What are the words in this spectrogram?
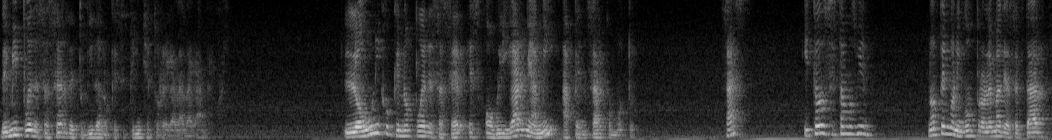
de mí puedes hacer de tu vida lo que se te hincha tu regalada gana, güey. Lo único que no puedes hacer es obligarme a mí a pensar como tú. ¿Sabes? Y todos estamos bien. No tengo ningún problema de aceptar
